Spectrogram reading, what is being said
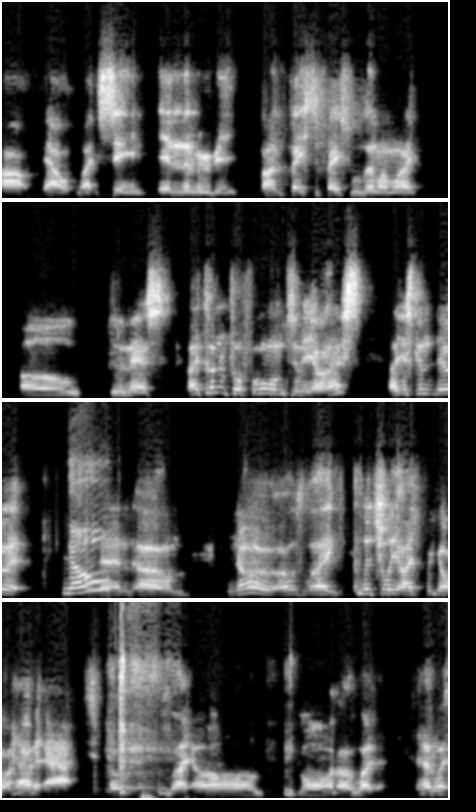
heartfelt like scene in the movie. I'm face to face with him. I'm like, oh goodness. I couldn't perform to be honest. I just couldn't do it. No. And um, no, I was like, literally, I forgot how to act. I was like, oh god. I was like, how do I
